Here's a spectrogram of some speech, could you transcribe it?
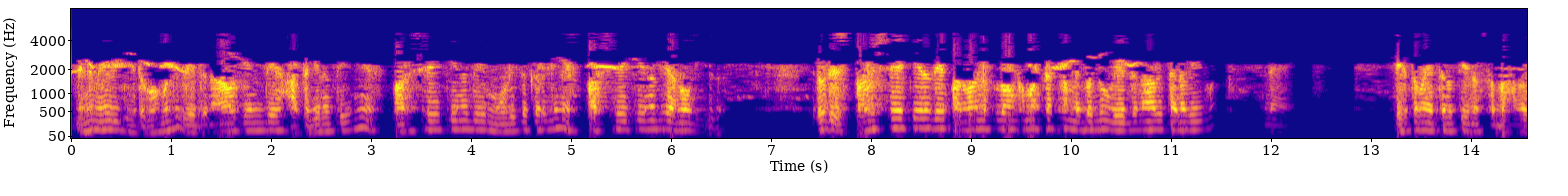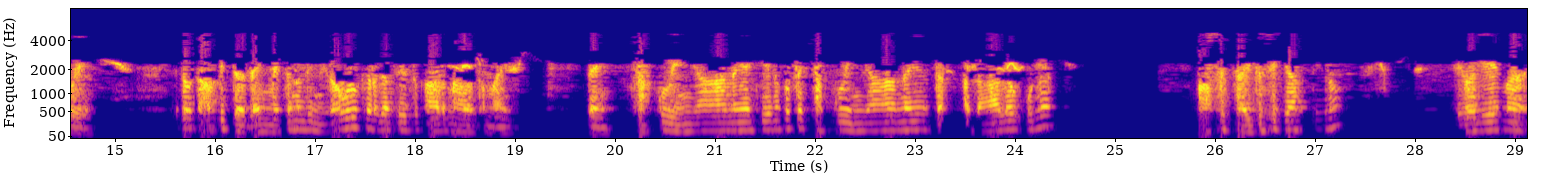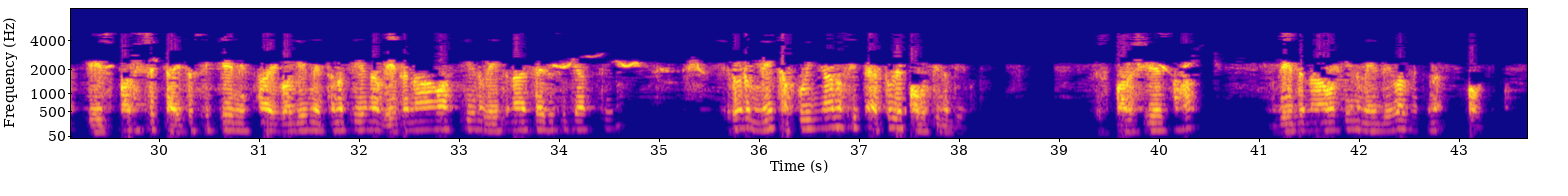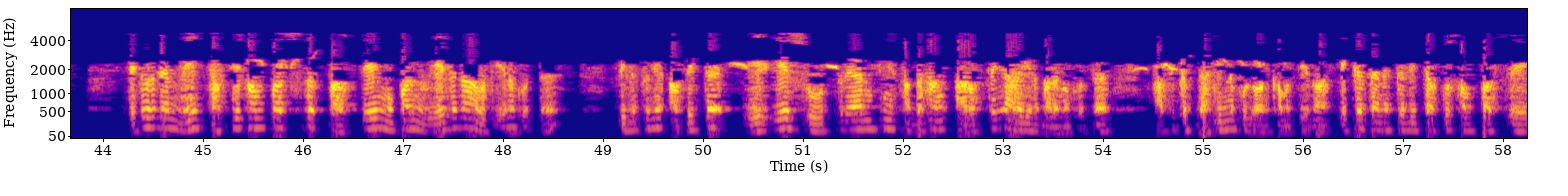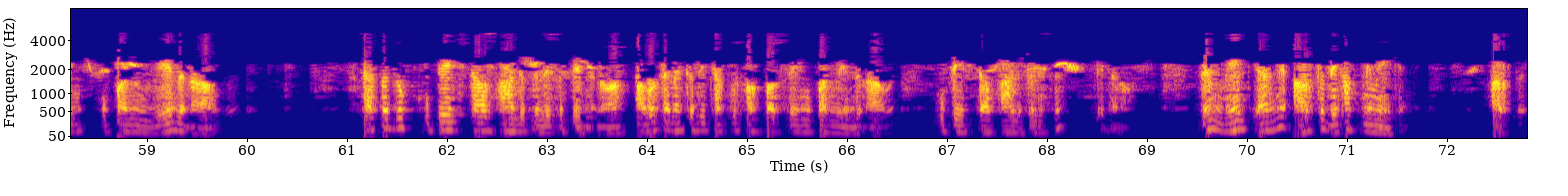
මෙන්න මේ විදිහට කොහොමද වේදනාව කියන දේ හටගෙන තියෙන්නේ ස්පර්ශය කියන දේ මූලික කරගෙන ස්පර්ශය කියන දේ අනෝනියද ඒකට ස්පර්ශය කියන දේ පනවන්න පුළුවන් කමක් නැත්නම් මෙබඳු වේදනාවේ පැනවීම නෑ. ඒක තමයි එතන තියෙන ස්වභාවය. ඒකට අපිට දැන් මෙතනදී නිරවුල් කරගත යුතු කාරණාව තමයි දැන් චක්කු විඥානය කියනකොට චක්කු විඥානයට අදාළ වුණ ආසචෛතසිකයක් තියෙනවා. ඒ වගේම ඒ ස්පර්ශ චෛතසිකය නිසා ඒ වගේම එතන තියෙන වේදනාවක් කියන වේදනා චෛතසිකයක් තියෙනවා. ඒකට මේ චක්කු විඥාන සිත ඇතුලේ පවතින දේවල්. ස්පර්ශය සහ වේදනාව කියන මේ දේවල් මෙතන පවතිනවා. ඒකවල දැන් මේ චක්කු සංපස්ස පස්යෙන් උපන් වේදනාව කියනකොට පිටකනේ අපිට ඒ ඒ සූත්‍රයන්හි සඳහන් අර්ථය අරගෙන බලනකොට අපිට දකින්න පුළුවන්කම තියෙනවා එක තැනකදී චක්කු සංපස්යෙන් උපන් වේදනාව සැප දුක් උපේක්ෂා සාගත ලෙස පෙන්වනවා. තව තැනකදී චක්කු සම්පස්යෙන් උපන් වේදනාව උපේක්ෂා සාගත ලෙස පෙන්වනවා. දැන් මේ කියන්නේ අර්ථ දෙකක් නෙමෙයි කියන්නේ. අර්ථ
